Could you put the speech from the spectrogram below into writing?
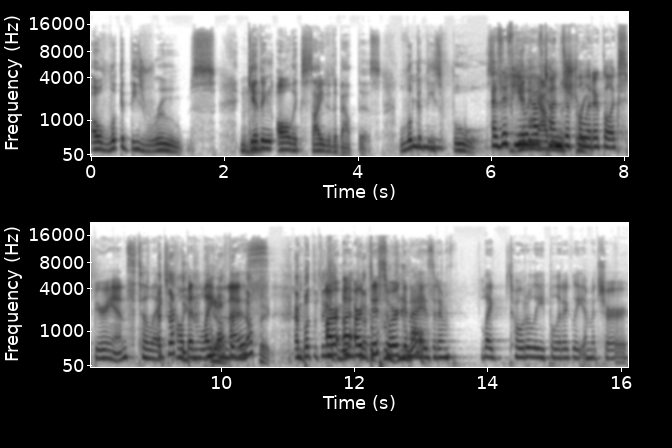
"Oh, look at these rubes." Mm-hmm. Getting all excited about this. Look at these mm-hmm. fools. As if you have tons of street. political experience to like exactly. help enlighten offer us. Nothing. And but the thing Are, is, no one can are ever prove you wrong. disorganized and like totally politically immature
